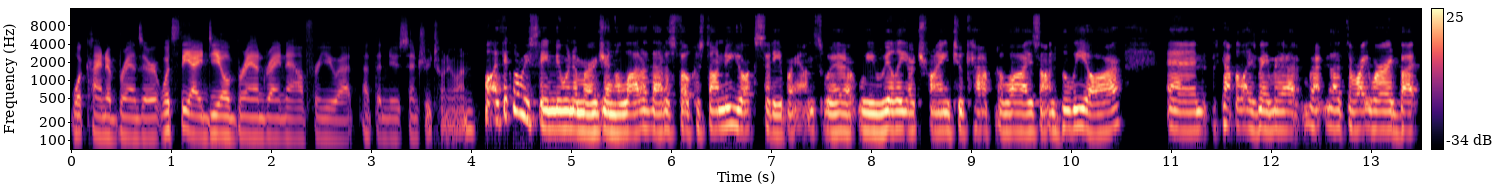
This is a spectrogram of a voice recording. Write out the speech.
what kind of brands are what's the ideal brand right now for you at, at the new century 21 well i think when we say new and emerging a lot of that is focused on new york city brands where we really are trying to capitalize on who we are. And capitalize maybe not, not the right word but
